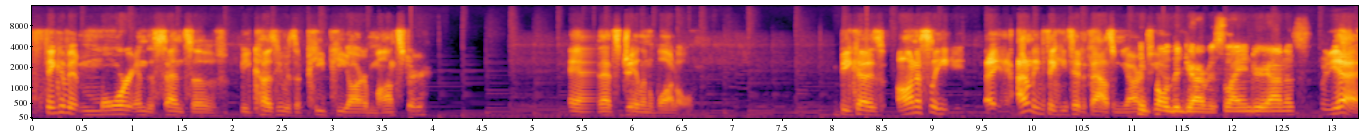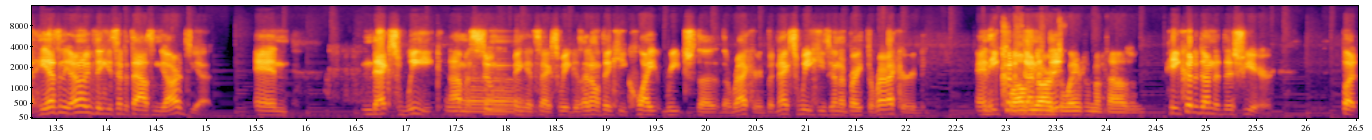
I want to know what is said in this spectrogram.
think of it more in the sense of because he was a PPR monster and that's Jaylen Waddle. Because honestly, I, I don't even think he's hit a thousand yards. He pulled the Jarvis Landry on us. Yeah, he hasn't. I don't even think he's hit a thousand yards yet. And next week, I'm Uh. assuming it's next week because I don't think he quite reached the the record. But next week he's going to break the record, and he could have 12 done yards it. thi- away from a thousand. he could have done it this year, but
